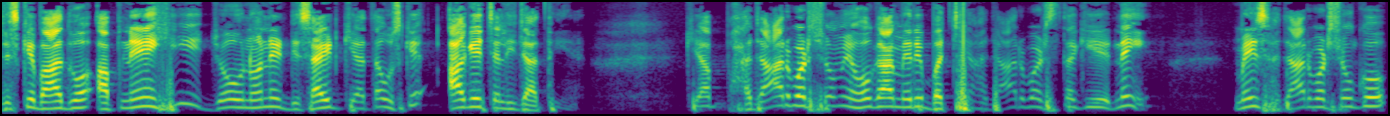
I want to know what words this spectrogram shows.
जिसके बाद वो अपने ही जो उन्होंने डिसाइड किया था, उसके आगे चली जाती है। कि अब हज़ार वर्षों में होगा, मेरे बच्चे हज़ार वर्ष तक ये, नहीं, मैं इस हज़ार वर्षों को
